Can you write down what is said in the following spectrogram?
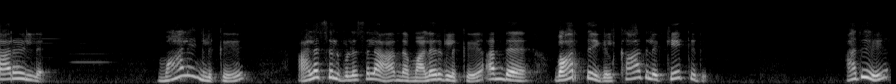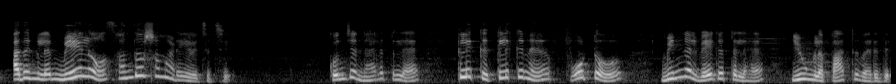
யாரும் இல்லை. மாலைங்களுக்கு அலசல் புலசலா அந்த மலர்களுக்கு அந்த வார்த்தைகள் காதுல கேக்குது. அது அதுங்களை மேலும் சந்தோஷம் அடைய வச்சுச்சு. கொஞ்ச நேரத்துல கிளிக்கு கிளிக்குன்னு போட்டோ மின்னல் வேகத்துல இவங்கள பார்த்து வருது.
